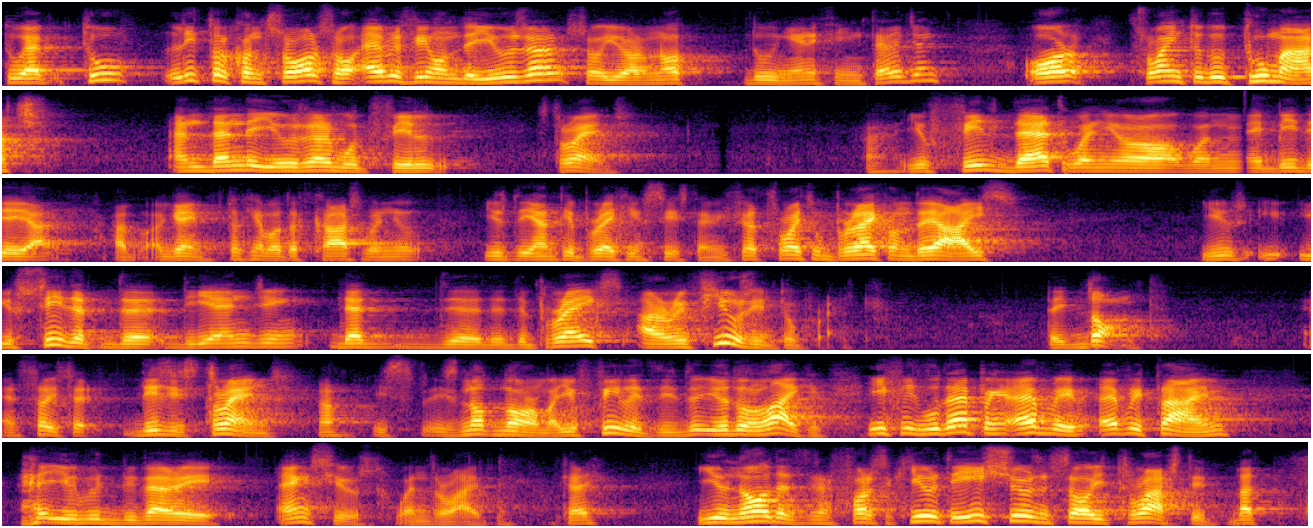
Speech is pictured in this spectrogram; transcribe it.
to have too little control, so everything on the user, so you are not doing anything intelligent, or trying to do too much, and then the user would feel strange. Uh, you feel that when you're, when maybe the, uh, again, talking about the cars, when you use the anti-braking system. If you try to brake on the ice, you, you see that the, the engine, that the, the, the brakes are refusing to brake. They don't. And so you say, this is strange. No? It's, it's, not normal. You feel it. You don't like it. If it would happen every, every time, you would be very anxious when driving, okay? You know that for security issues, and so you trust it, but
